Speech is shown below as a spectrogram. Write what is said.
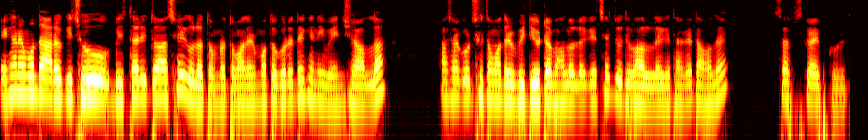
এখানের মধ্যে আরও কিছু বিস্তারিত আছে, এগুলো তোমরা তোমাদের মতো করে দেখে নিবে, ইনশাআল্লাহ। আশা করছি তোমাদের ভিডিওটা ভালো লেগেছে। যদি ভালো লেগে থাকে তাহলে সাবস্ক্রাইব করে দিও।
